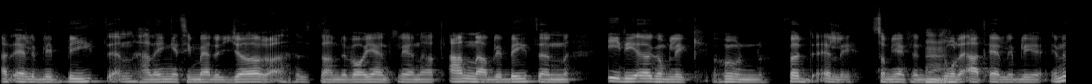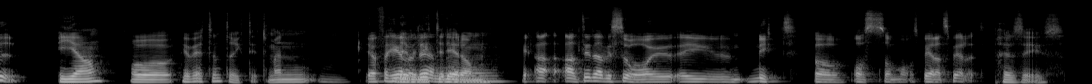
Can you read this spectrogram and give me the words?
att Ellie blir biten hade ingenting med det att göra, utan det var egentligen att Anna blev biten i det ögonblick hon födde Ellie, som egentligen Mm. gjorde att Ellie blev immun. ja, och jag vet inte riktigt men Ja, för Det är hela väl den, lite det de- eh, Allt det där vi såg är ju, är ju nytt för oss som har spelat spelet. precis.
